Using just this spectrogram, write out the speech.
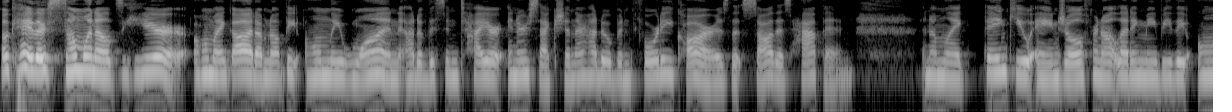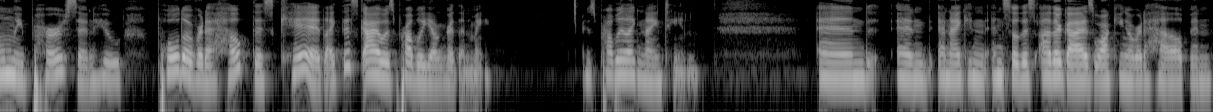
okay, there's someone else here. Oh my God, I'm not the only one out of this entire intersection. There had to have been 40 cars that saw this happen. And I'm like, thank you, Angel, for not letting me be the only person who pulled over to help this kid. Like, this guy was probably younger than me. He was probably like 19 and and and I can and so this other guy is walking over to help and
